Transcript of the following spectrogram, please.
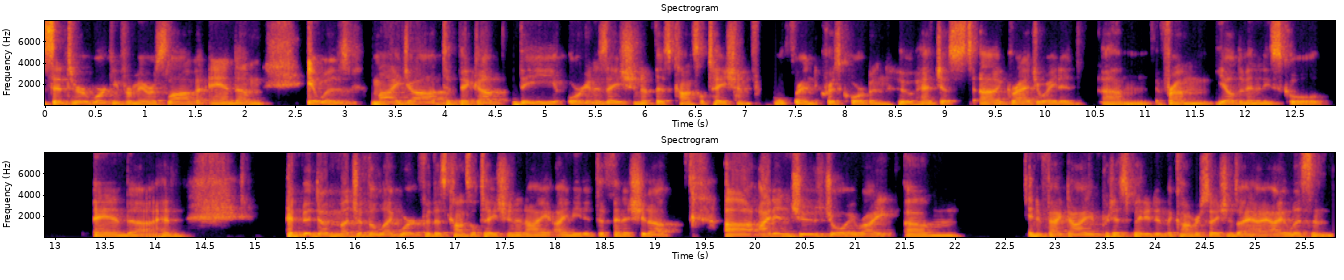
center working for Miroslav, and um, it was my job to pick up the organization of this consultation from my friend Chris Corbin, who had just uh, graduated um, from Yale Divinity School and uh, had had done much of the legwork for this consultation, and I, I needed to finish it up. Uh, I didn't choose joy, right? Um, and in fact, I participated in the conversations. I, I listened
